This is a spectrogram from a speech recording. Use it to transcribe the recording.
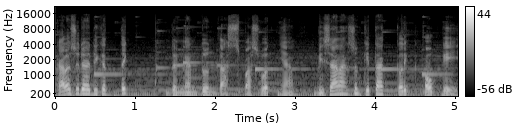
Kalau sudah diketik dengan tuntas passwordnya, bisa langsung kita klik OK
